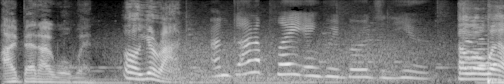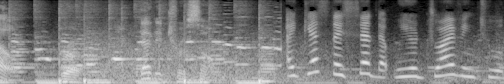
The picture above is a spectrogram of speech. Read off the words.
I bet I will win. Oh, you're on. I'm gonna play Angry Birds in here. LOL. Bro. That intro song. I guess they said that we are driving to a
